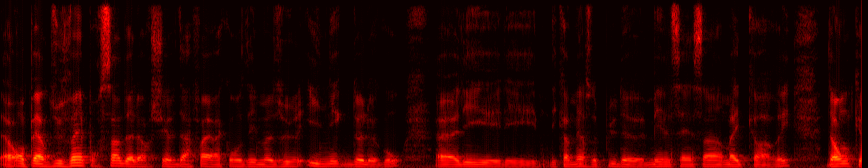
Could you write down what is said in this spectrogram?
ont perdu 20% de leur chiffre d'affaires à cause des mesures iniques de Legault, euh, les, commerces de plus de 1500 mètres carrés. Donc,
